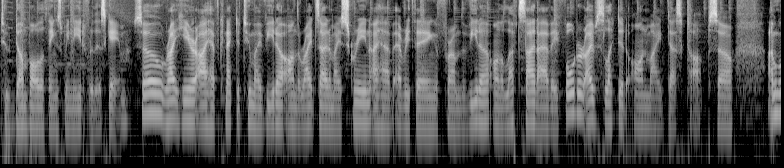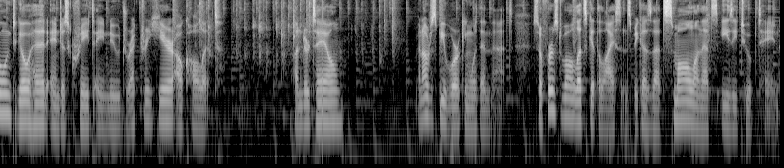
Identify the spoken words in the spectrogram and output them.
to dump all the things we need for this game. So right here I have connected to my Vita on the right side of my screen. I have everything from the Vita. On the left side I have a folder I've selected on my desktop. So I'm going to go ahead and just create a new directory here. I'll call it Undertale and I'll just be working within that. So first of all, let's get the license because that's small and that's easy to obtain.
